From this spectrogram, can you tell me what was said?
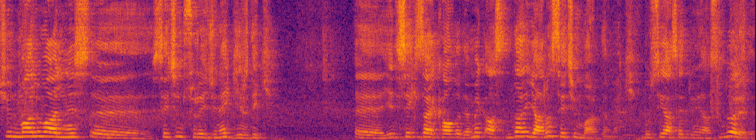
Şimdi malum haliniz e, seçim sürecine girdik. E, 7-8 ay kaldı demek aslında yarın seçim var demek. Bu siyaset dünyasında öyledir.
